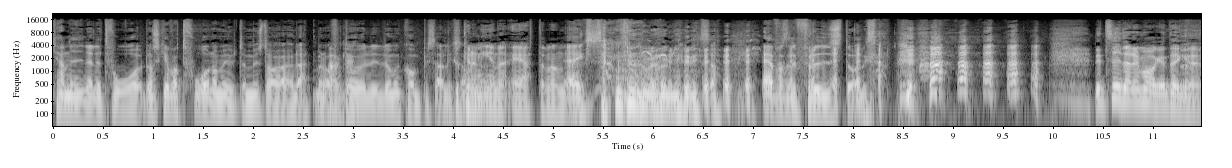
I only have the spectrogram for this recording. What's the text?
kanin eller två, de ska vara två när de är utomhus då har jag lärt mig då, för Okej. då, de är kompisar. Då Liksom. kan den ena äta den andra. Ja, exakt, när de är hungriga liksom. Även fast den är fryst då. Liksom. Det tinar i magen tänker den.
